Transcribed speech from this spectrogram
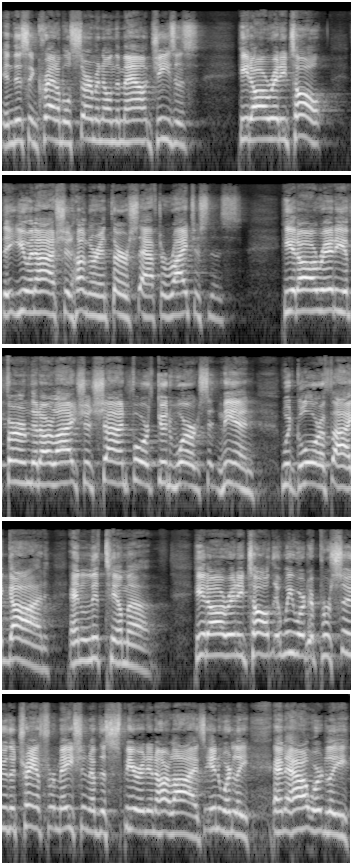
In this incredible Sermon on the Mount, Jesus, he'd already taught that you and I should hunger and thirst after righteousness. He had already affirmed that our light should shine forth good works that men would glorify God and lift Him up. He had already taught that we were to pursue the transformation of the Spirit in our lives, inwardly and outwardly,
